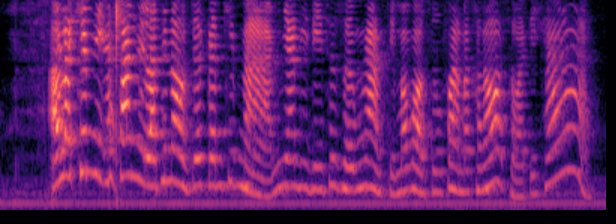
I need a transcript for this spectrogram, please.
เอาละคลิปนี้ก็สั้นนี่ละพี่น้องเจอกันคลิปหน้ามีอย่างดีๆเสริมงานสิมาบอกสู่ฟังนะคะเนาะสวัสดีค่ะ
